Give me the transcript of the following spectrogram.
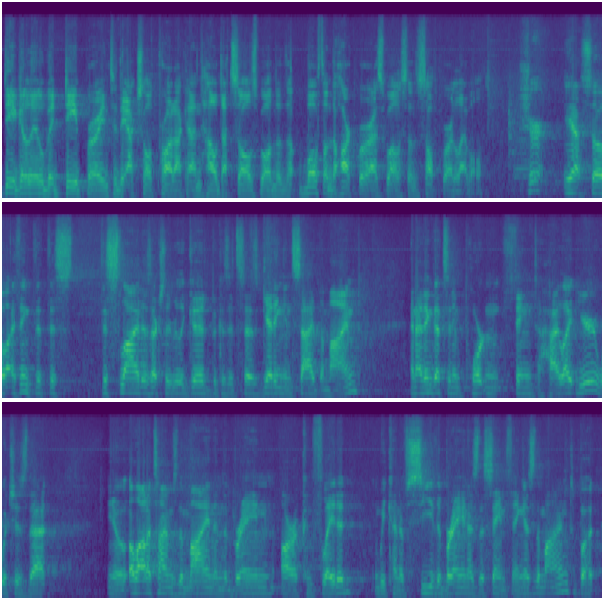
dig a little bit deeper into the actual product and how that solves both on the, both on the hardware as well as on the software level. Sure. Yeah. So I think that this this slide is actually really good because it says getting inside the mind. And I think that's an important thing to highlight here, which is that you know, a lot of times the mind and the brain are conflated. And we kind of see the brain as the same thing as the mind, but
